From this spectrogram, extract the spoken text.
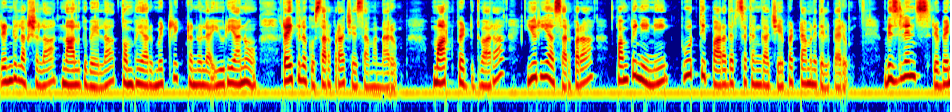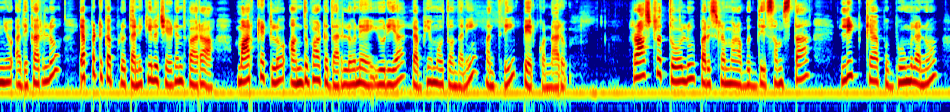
రెండు లక్షల నాలుగు వేల తొంభై ఆరు మెట్రిక్ టన్నుల యూరియాను రైతులకు సరఫరా చేశామన్నారు. మార్క్ఫెడ్ ద్వారా యూరియా సరఫరా పంపిణీని పూర్తి పారదర్శకంగా చేపట్టామని తెలిపారు. విజిలెన్స్ రెవెన్యూ అధికారులు ఎప్పటికప్పుడు తనిఖీలు చేయడం ద్వారా మార్కెట్లో అందుబాటు ధరలోనే యూరియా లభ్యమవుతోందని మంత్రి పేర్కొన్నారు. రాష్ట్ర తోలు పరిశ్రమాభివృద్ధి సంస్థ లిడ్ క్యాప్ భూములను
